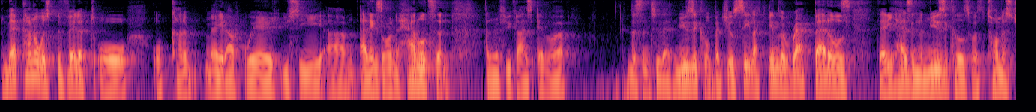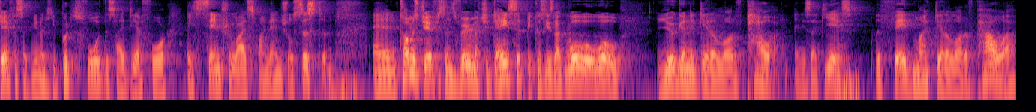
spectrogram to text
And that kind of was developed or, or kind of made up where you see um, Alexander Hamilton. I don't know if you guys ever listen to that musical, but you'll see like in the rap battles that he has in the musicals with Thomas Jefferson, you know, he puts forward this idea for a centralized financial system. And Thomas Jefferson's very much against it because he's like, whoa, whoa, whoa, you're going to get a lot of power. And he's like, yes, the Fed might get a lot of power,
